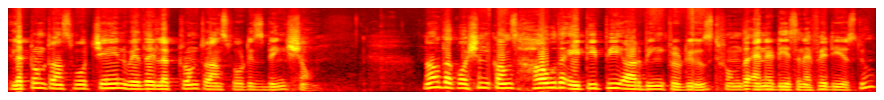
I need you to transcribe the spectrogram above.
electron transport chain where the electron transport is being shown. Now the question comes how the ATP are being produced from the NADH and FADH2.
